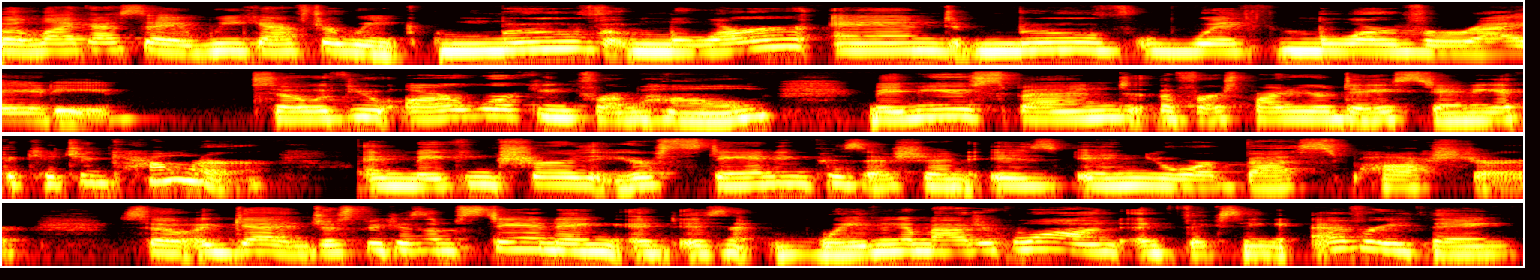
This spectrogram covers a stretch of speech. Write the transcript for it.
But like I say, week after week, move more and move with more variety. So if you are working from home, maybe you spend the first part of your day standing at the kitchen counter and making sure that your standing position is in your best posture. So again, just because I'm standing, it isn't waving a magic wand and fixing everything.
